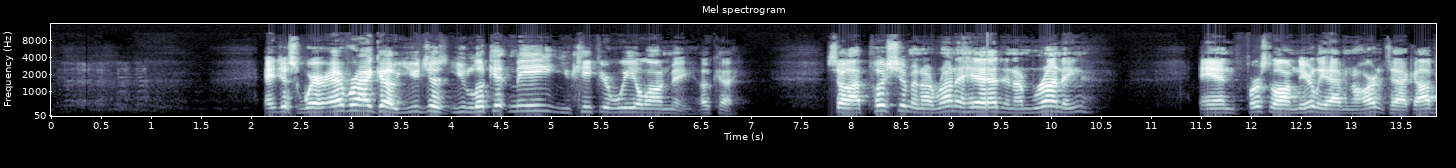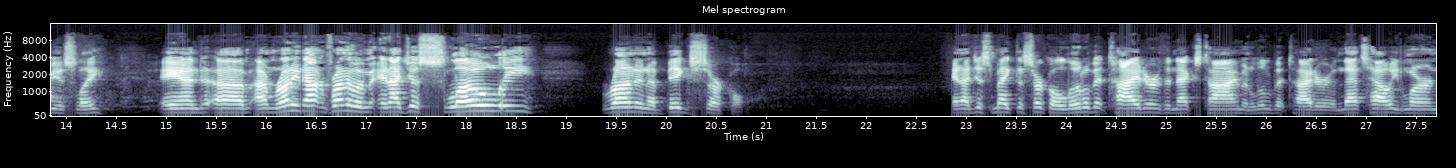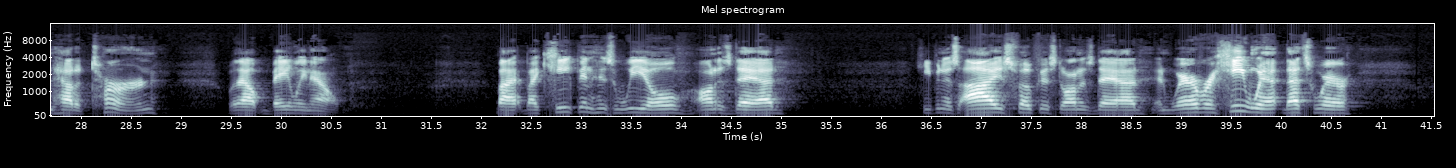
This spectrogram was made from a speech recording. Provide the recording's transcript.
And just wherever I go, you just you look at me, you keep your wheel on me. Okay. So I push him and I run ahead and I'm running. And first of all, I'm nearly having a heart attack, obviously. And um, I'm running out in front of him and I just slowly run in a big circle. And I just make the circle a little bit tighter the next time and a little bit tighter. And that's how he learned how to turn without bailing out. By, by keeping his wheel on his dad keeping his eyes focused on his dad, and wherever he went, that's where,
